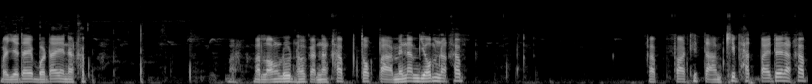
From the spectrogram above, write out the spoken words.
ว่าจะได้บ่ได้นะครับ มามาลองรุ่นเขากันนะครับ ตกป่าแม่น้ำยมนะครับ ครับฝากติดตามคลิปพัดไปด้วยนะครับ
